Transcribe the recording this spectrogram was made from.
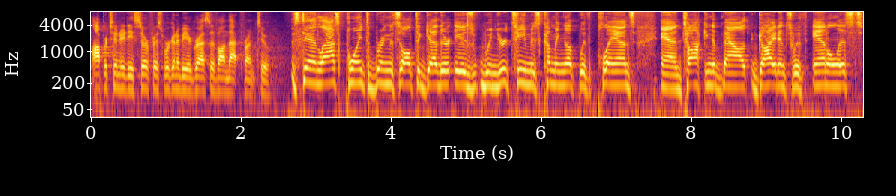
opportunity surface, we're going to be aggressive on that front too. Stan, last point to bring this all together is when your team is coming up with plans and talking about guidance with analysts,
